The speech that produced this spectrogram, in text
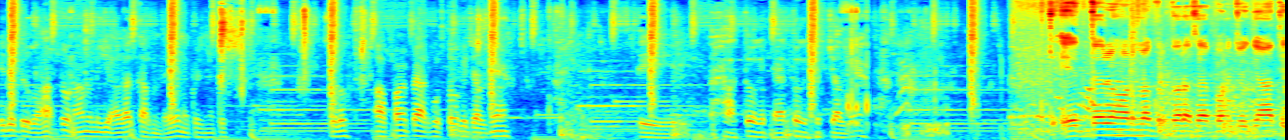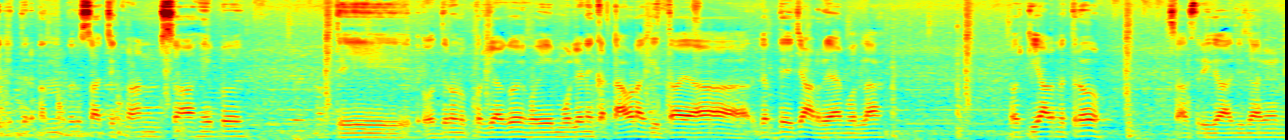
ਇਹਦੇ ਦਰਬਾਰ ਤੋਂ ਨਾ ਮੈਨੂੰ ਯਾਦ ਆ, ਕਰਨ ਦੇ ਹੋਣੇ ਕੁਝ ਨਾ ਕੁਝ ਚਲੋ, ਆਪਾਂ ਵੀ ਪੈਰ ਪੁੱਤ ਹੋ ਕੇ ਚੱਲਦੇ ਆਂ। ਤੇ ਹੱਥ ਧੋ ਕੇ, ਪੈਰ ਧੋ ਕੇ ਫਿਰ ਚੱਲਦੇ ਆਂ। ਇੱਧਰ ਹੁਣ ਮੈਂ ਗੁਰਦੁਆਰਾ ਸਾਹਿਬ ਪਹੁੰਚ ਚੁੱਕਿਆ ਤੇ ਇੱਧਰ ਅੰਦਰ ਸੱਚਖੰਡ ਸਾਹਿਬ ਤੇ ਉਧਰ ਹੁਣ ਉੱਪਰ ਜਾ ਕੇ ਹੋਏ ਮੋਲੇ ਨੇ ਕੱਟਾ ਕੀਤਾ ਆ, ਗੱਦੇ ਝਾੜ ਰਿਹਾ ਮੋਲਾ। ਹੋਰ ਕੀ ਹਾਲ ਮਿੱਤਰੋ? ਸਤਿ ਸ੍ਰੀ ਅਕਾਲ ਜੀ ਸਾਰਿਆਂ ਨੂੰ।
